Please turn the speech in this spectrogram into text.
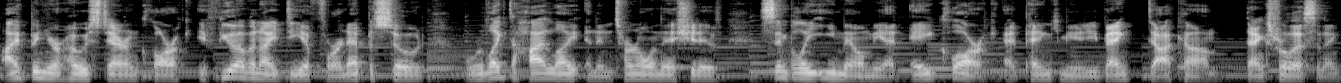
I've been your host, Aaron Clark. If you have an idea for an episode or would like to highlight an internal initiative, simply email me at aclark at penncommunitybank.com. Thanks for listening.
